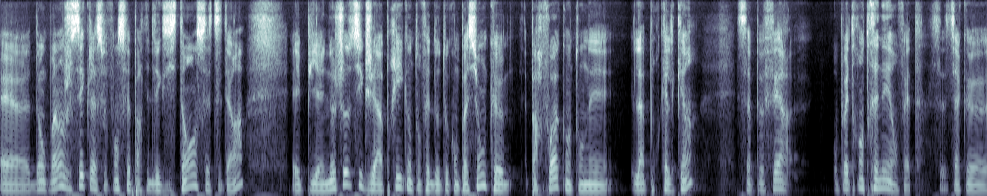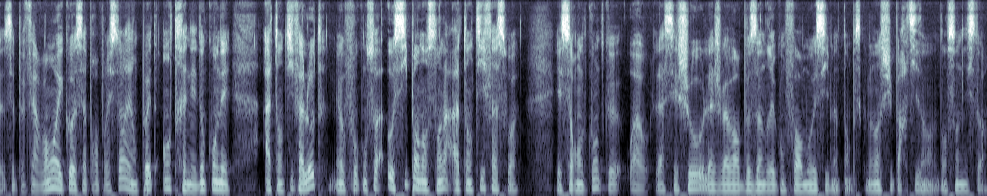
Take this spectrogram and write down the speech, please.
Euh, donc maintenant, je sais que la souffrance fait partie de l'existence, etc. Et puis, il y a une autre chose aussi que j'ai appris quand on fait de l'autocompassion, que parfois, quand on est là pour quelqu'un, ça peut faire... On peut être entraîné, en fait. C'est-à-dire que ça peut faire vraiment écho à sa propre histoire et on peut être entraîné. Donc, on est attentif à l'autre, mais il faut qu'on soit aussi, pendant ce temps-là, attentif à soi. Et se rendre compte que, waouh, là, c'est chaud, là, je vais avoir besoin de réconfort moi aussi maintenant, parce que maintenant, je suis parti dans, son histoire.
